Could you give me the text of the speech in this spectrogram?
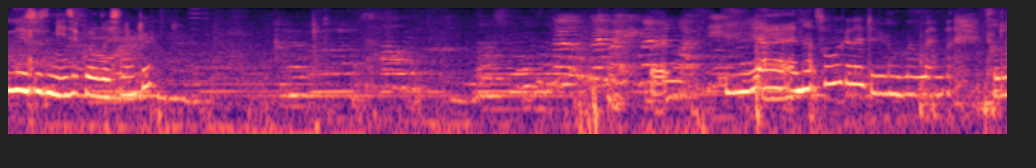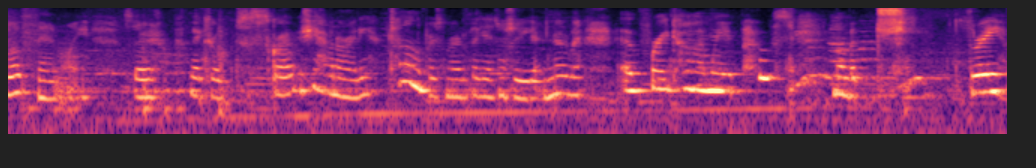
This is the music we're listening to. That's what we're gonna do. Remember to love family. So make sure to subscribe if you haven't already. Turn on the post notifications so you get notified every time we post. Number three,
